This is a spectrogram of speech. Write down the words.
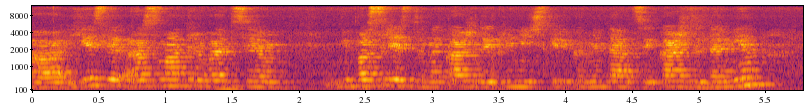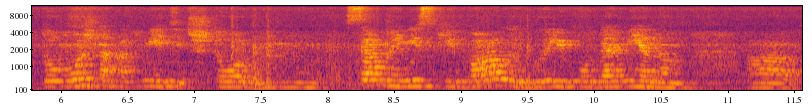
А, если рассматривать э, непосредственно каждые клинические рекомендации, каждый домен, то можно отметить, что самые низкие баллы были по доменам а,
